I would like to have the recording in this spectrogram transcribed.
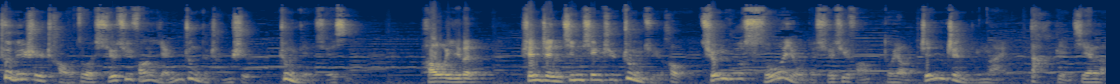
特别是炒作学区房严重的城市，重点学习。毫无疑问，深圳今天之重举后，全国所有的学区房都要真正迎来大变天了。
